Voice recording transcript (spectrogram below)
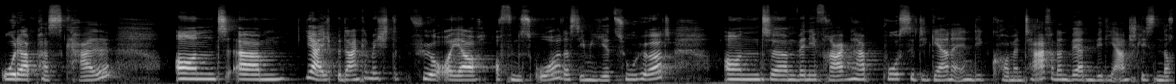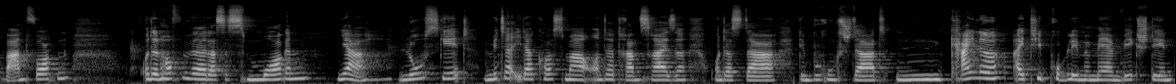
oder Pascal. Und ähm, ja, ich bedanke mich für euer offenes Ohr, dass ihr mir hier zuhört. Und ähm, wenn ihr Fragen habt, postet die gerne in die Kommentare. Dann werden wir die anschließend noch beantworten. Und dann hoffen wir, dass es morgen ja, losgeht mit der Ida Cosma und der Transreise und dass da dem Buchungsstart keine IT-Probleme mehr im Weg stehen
